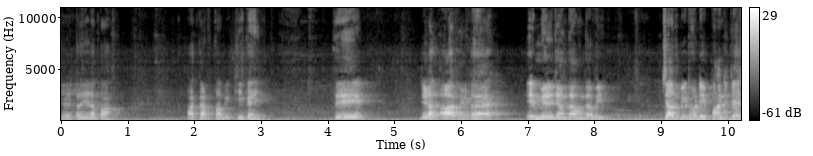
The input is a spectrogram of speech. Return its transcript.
ਫਿਲਟਰ ਜਿਹੜਾ ਆਪਾਂ ਆ ਕੱਟਤਾ ਵੀ, ਠੀਕ ਹੈ ਜੀ? ਤੇ ਜਿਹੜਾ ਆਹ ਫਿਲਟਰ ਹੈ, ਇਹ ਮਿਲ ਜਾਂਦਾ ਹੁੰਦਾ ਬਈ। ਜਦ ਵੀ ਤੁਹਾਡੀ 5 ਜਾਂ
